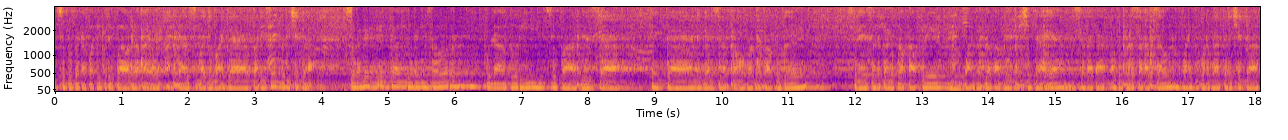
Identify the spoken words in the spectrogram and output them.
semoga dapat diterima oleh anda semuanya warga Barisan Bercenda Surahan ingkang dereng sahur Guna buri Supa Desa Hingga dengan serta Kabupaten Kabude sudah sana kaki blok kapling warga blok kapling bercenda ya. Silakan untuk bersarap sahur mari warga tercenda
